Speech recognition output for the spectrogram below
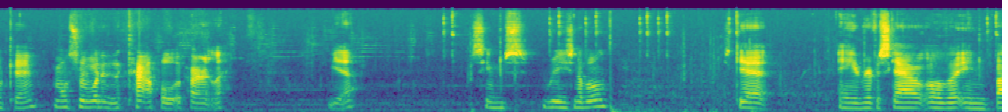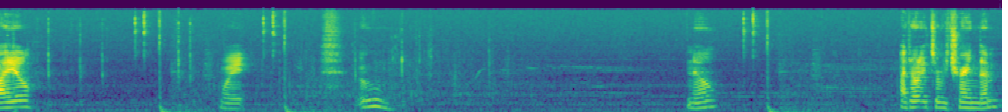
okay. I'm also running the catapult apparently. Yeah. Seems reasonable. Let's get a river scout over in Bale. Wait. Ooh. No. I don't need to retrain them.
